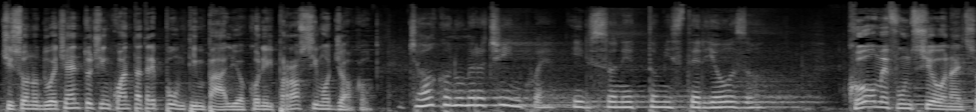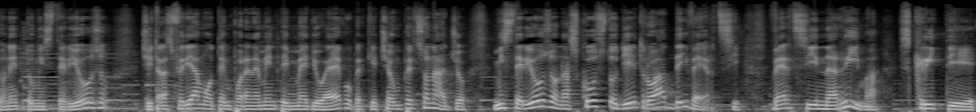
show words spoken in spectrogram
ci sono 253 punti in palio con il prossimo gioco. Gioco numero 5, il sonetto misterioso. Come funziona il sonetto misterioso? Ci trasferiamo temporaneamente in Medioevo perché c'è un personaggio misterioso nascosto dietro a dei versi, versi in rima, scritti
